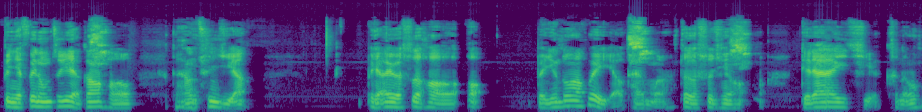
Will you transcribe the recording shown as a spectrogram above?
并且非农之夜刚好赶上春节，并且二月四号哦，北京冬奥会也要开幕了，这个事情叠加在一起可能。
